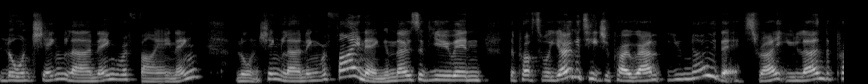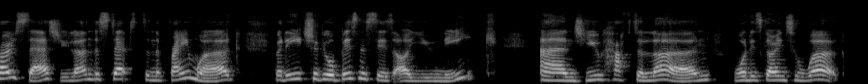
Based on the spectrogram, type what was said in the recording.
launching, learning, refining, launching, learning, refining. And those of you in the Profitable Yoga Teacher Program, you know this, right? You learn the process, you learn the steps and the framework, but each of your businesses are unique and you have to learn what is going to work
